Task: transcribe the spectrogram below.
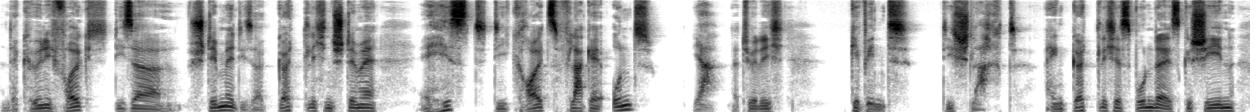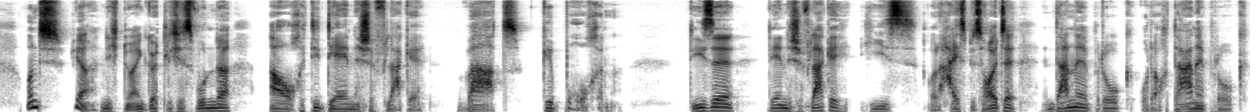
Und der König folgt dieser Stimme, dieser göttlichen Stimme, er hisst die Kreuzflagge und, ja, natürlich, gewinnt die Schlacht. ein göttliches Wunder ist geschehen und ja, nicht nur ein göttliches Wunder, auch die dänische Flagge ward geboren. Diese dänische Flagge hieß oder heißt bis heute Dannebrog oder auch Danebrog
